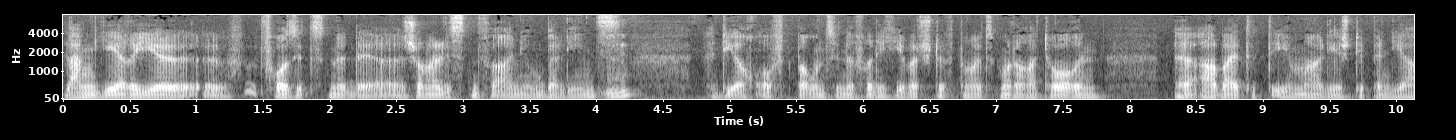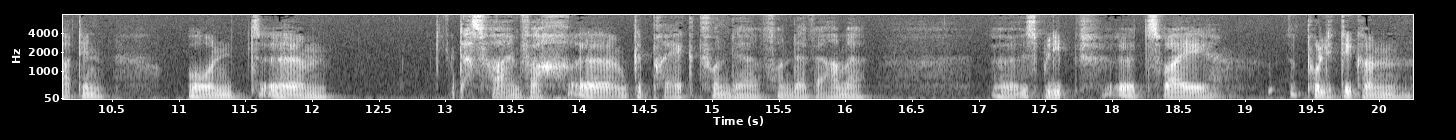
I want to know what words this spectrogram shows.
langjährige äh, Vorsitzende der Journalistenvereinigung Berlins, äh, die auch oft bei uns in der Friedrich-Ebert-Stiftung als Moderatorin äh, arbeitet, ehemalige Stipendiatin. Und ähm, das war einfach äh, geprägt von der, von der Wärme Äh, es blieb äh, zwei Politikern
